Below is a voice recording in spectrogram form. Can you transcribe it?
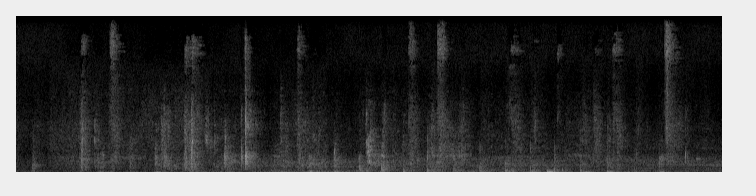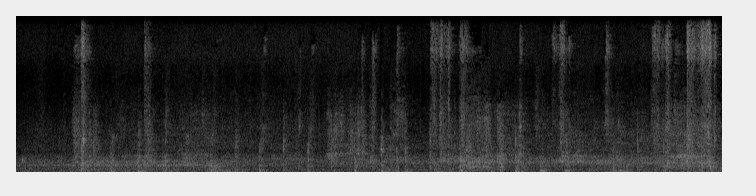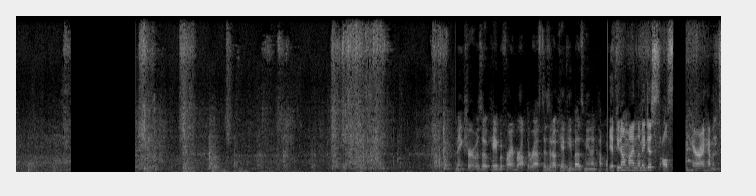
Make sure it was okay before I brought the rest. Is it okay if you buzz me in a couple? If you don't mind, let me just, I'll here. I haven't.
